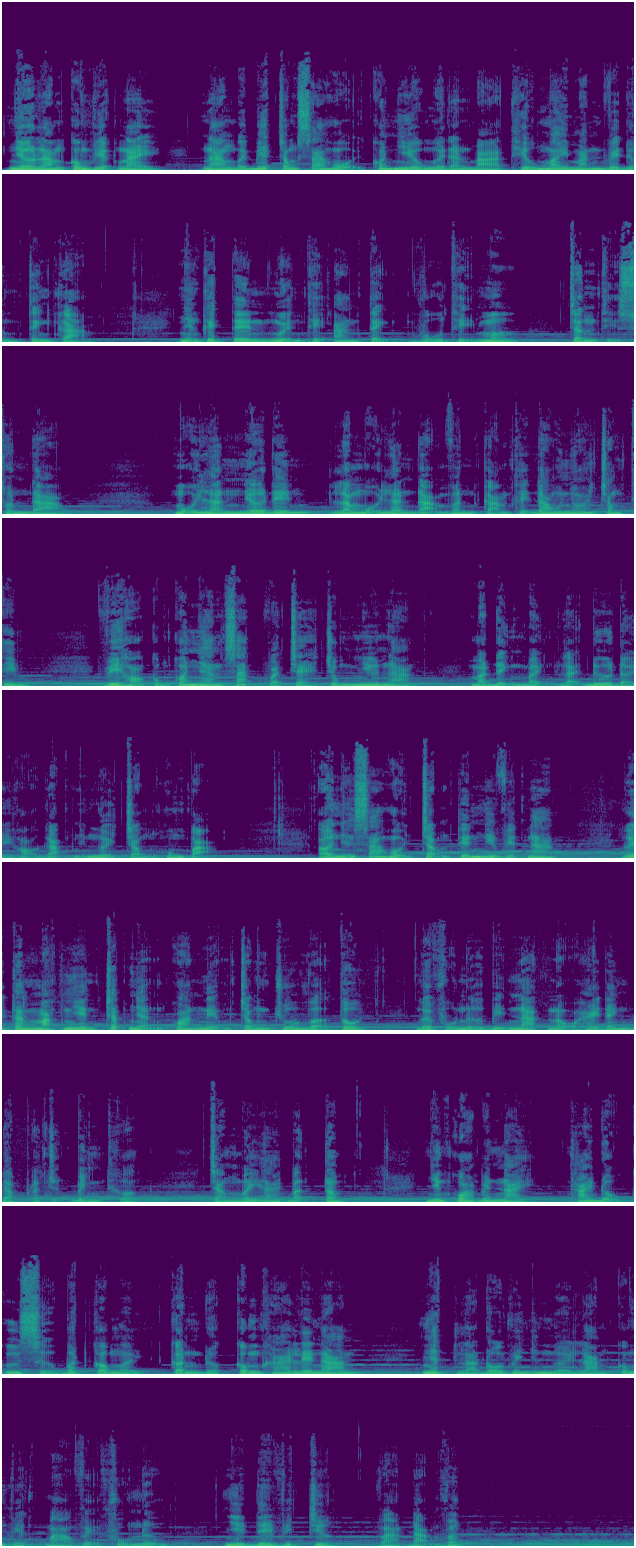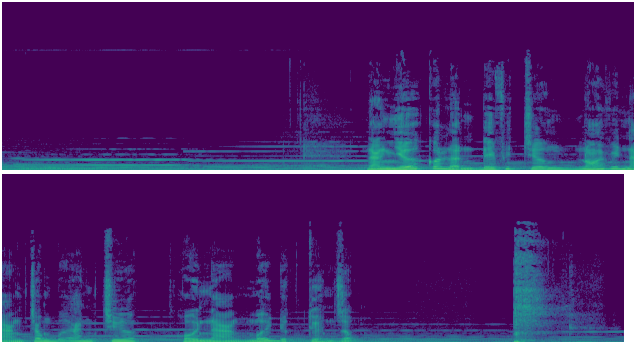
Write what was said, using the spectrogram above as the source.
Nhờ làm công việc này, nàng mới biết trong xã hội có nhiều người đàn bà thiếu may mắn về đường tình cảm. Những cái tên Nguyễn Thị An Tịnh, Vũ Thị Mơ, Trần Thị Xuân Đào. Mỗi lần nhớ đến là mỗi lần Đạm Vân cảm thấy đau nhói trong tim, vì họ cũng có nhan sắc và trẻ trung như nàng mà định mệnh lại đưa đẩy họ gặp những người chồng hung bạo. Ở những xã hội chậm tiến như Việt Nam, người ta mặc nhiên chấp nhận quan niệm chồng chúa vợ tôi, người phụ nữ bị nạt nộ hay đánh đập là chuyện bình thường, chẳng mấy ai bận tâm. Nhưng qua bên này, thái độ cư xử bất công ấy cần được công khai lên án, nhất là đối với những người làm công việc bảo vệ phụ nữ như David Trương và Đạm Vân. Nàng nhớ có lần David Trương nói với nàng trong bữa ăn trưa hồi nàng mới được tuyển dụng.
